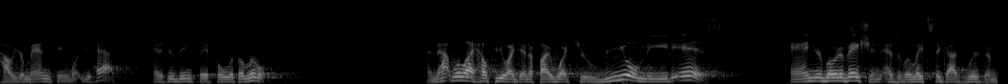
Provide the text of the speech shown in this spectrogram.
how you're managing what you have. And if you're being faithful with a little. And that will help you identify what your real need is and your motivation as it relates to God's wisdom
